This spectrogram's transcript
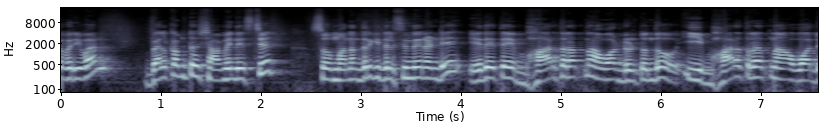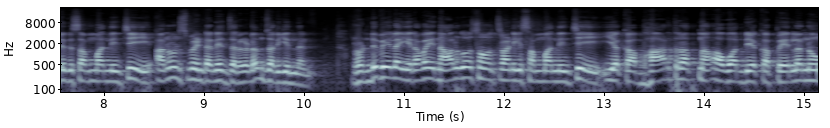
everyone welcome to Shamin institute so మనందరికీ తెలిసిందేనండి ఏదైతే భారతరత్న అవార్డు ఉంటుందో ఈ భారతరత్న అవార్డుకు సంబంధించి అనౌన్స్మెంట్ అనేది జరగడం జరిగిందండి. రెండు వేల ఇరవై నాలుగో సంవత్సరానికి సంబంధించి ఈ యొక్క భారతరత్న అవార్డు యొక్క పేర్లను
